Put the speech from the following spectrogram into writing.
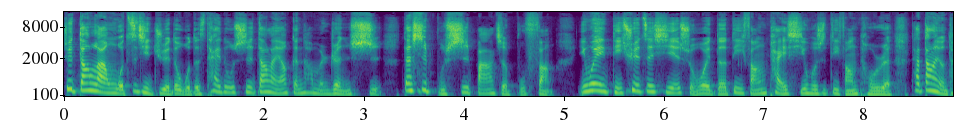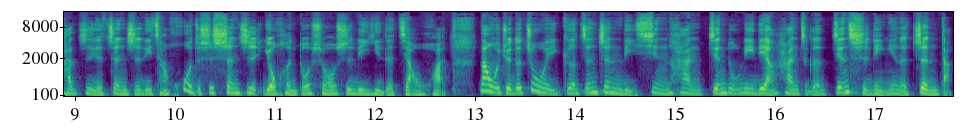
所以当然，我自己觉得我的态度是，当然要跟他们认识，但是不是。扒着不放，因为的确这些所谓的地方派系或是地方头人，他当然有他自己的政治立场，或者是甚至有很多时候是利益的交换。那我觉得作为一个真正理性和监督力量和这个坚持理念的政党，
